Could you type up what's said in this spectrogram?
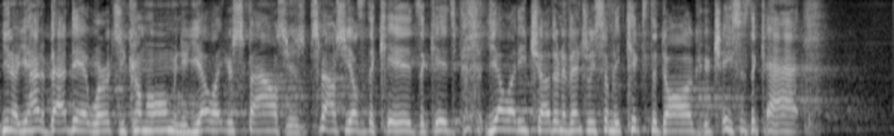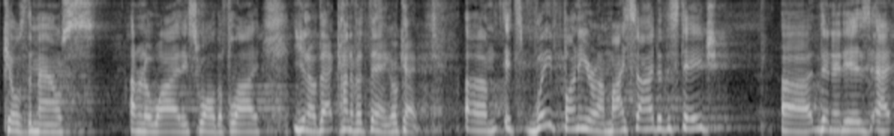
you know, you had a bad day at work, so you come home and you yell at your spouse, your spouse yells at the kids, the kids yell at each other, and eventually somebody kicks the dog who chases the cat, kills the mouse. I don't know why they swallow the fly, you know, that kind of a thing. Okay. Um, it's way funnier on my side of the stage uh, than it is at,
